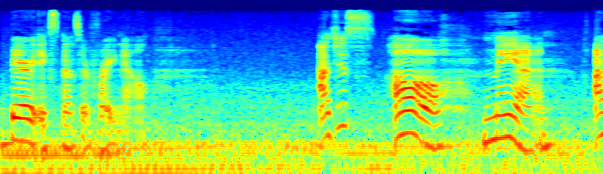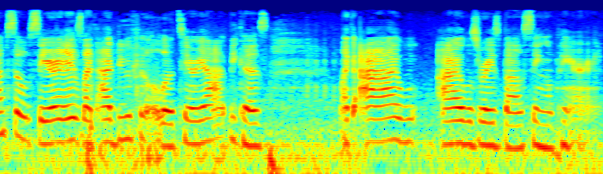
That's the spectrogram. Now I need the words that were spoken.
very expensive right now. I just oh man. I'm so serious. Like i do feel a little teary-eyed because like I, I was raised by a single parent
